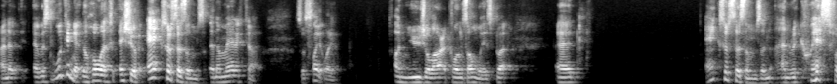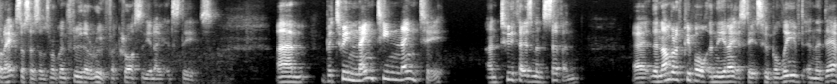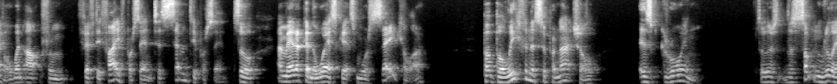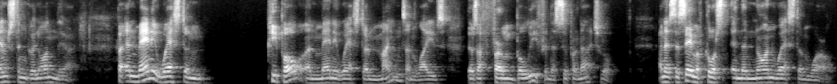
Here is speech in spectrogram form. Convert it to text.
and it, it was looking at the whole issue of exorcisms in America. So slightly unusual article in some ways, but uh, exorcisms and, and requests for exorcisms were going through the roof across the United States. Um, between 1990 and 2007, uh, the number of people in the United States who believed in the devil went up from 55% to 70%. So America and the West gets more secular, but belief in the supernatural is growing. So there's, there's something really interesting going on there. But in many Western people and many Western minds and lives, there's a firm belief in the supernatural. And it's the same, of course, in the non Western world.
